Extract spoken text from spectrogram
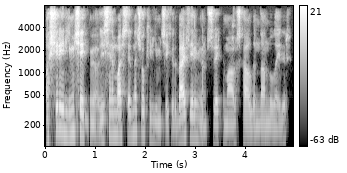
aşırı ilgimi çekmiyor. Lisenin başlarında çok ilgimi çekiyordu. Belki de bilmiyorum sürekli maruz kaldığımdan dolayıdır.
